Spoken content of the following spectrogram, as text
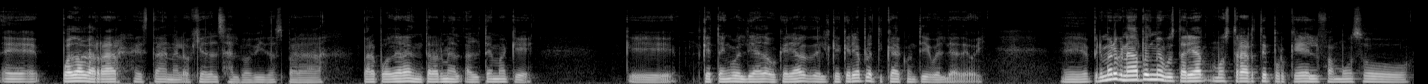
eh, puedo agarrar esta analogía del salvavidas para, para poder adentrarme al, tema que, que, que tengo el día o quería, del que quería platicar contigo el día de hoy. Eh, primero que nada, pues me gustaría mostrarte por qué el famoso,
